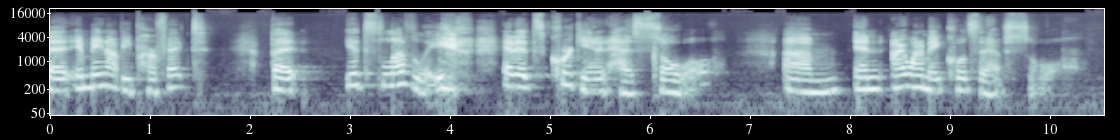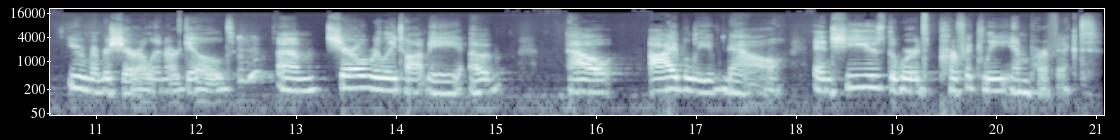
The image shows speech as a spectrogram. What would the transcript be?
that it may not be perfect, but it's lovely and it's quirky and it has soul. Um, and I want to make quilts that have soul. You remember Cheryl in our guild? Mm-hmm. Um, Cheryl really taught me uh, how I believe now, and she used the words perfectly imperfect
